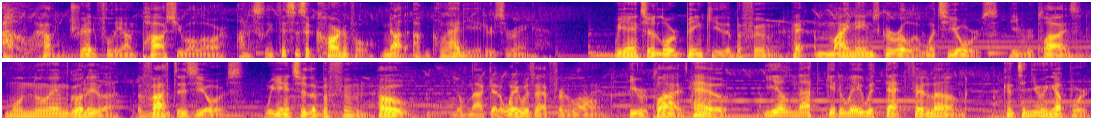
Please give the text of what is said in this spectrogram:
Oh, how dreadfully unposh you all are. Honestly, this is a carnival, not a gladiator's ring. We answer Lord Binky the Buffoon. Hey, my name's Gorilla, what's yours? He replies, Mon nom Gorilla, what is yours? We answer the Buffoon. Oh, you'll not get away with that for long. He replies, Hell, you'll not get away with that for long. Continuing upward,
